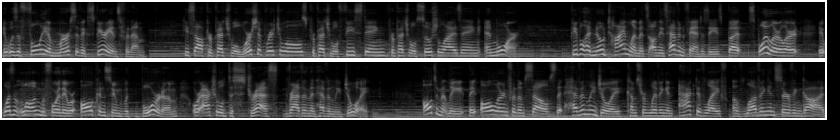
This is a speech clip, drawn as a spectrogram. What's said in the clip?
It was a fully immersive experience for them. He saw perpetual worship rituals, perpetual feasting, perpetual socializing, and more. People had no time limits on these heaven fantasies, but spoiler alert, it wasn't long before they were all consumed with boredom or actual distress rather than heavenly joy. Ultimately, they all learn for themselves that heavenly joy comes from living an active life of loving and serving God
